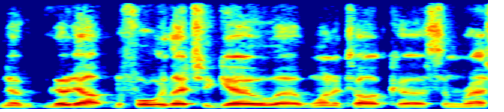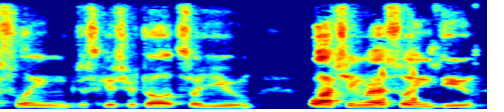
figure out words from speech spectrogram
No, no doubt. Before we let you go, uh, want to talk uh, some wrestling. Just get your thoughts. Are you watching wrestling? Do you?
